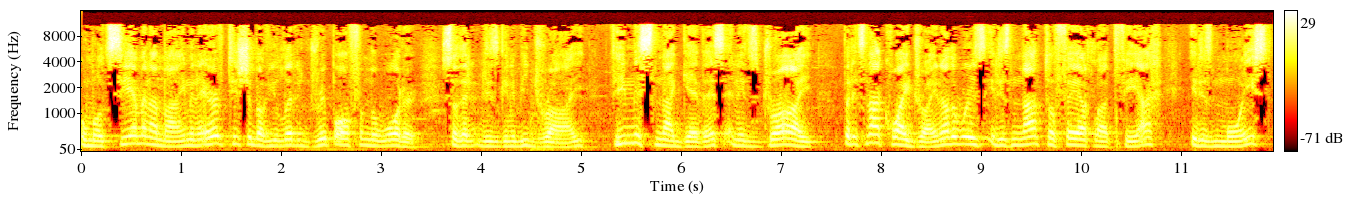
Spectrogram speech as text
Umotziyam and amayim, and erev Tisha B'av, you let it drip off from the water so that it is going to be dry. Vimis nageves, and it's dry, but it's not quite dry. In other words, it is not tofeach latfiach, it is moist.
